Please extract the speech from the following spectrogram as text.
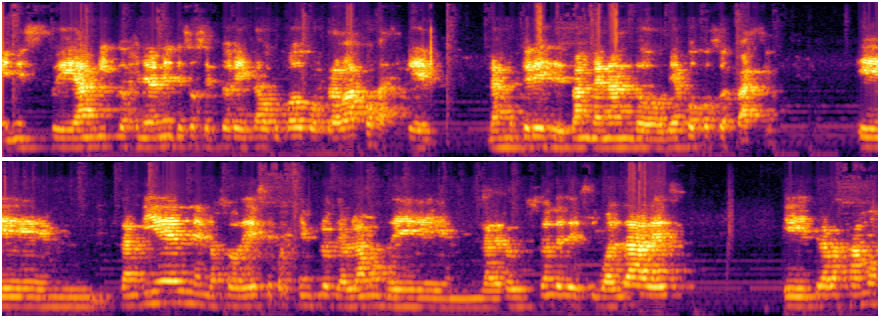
en ese ámbito generalmente esos sectores están ocupados por trabajos, así que las mujeres van ganando de a poco su espacio. Eh, también en los ODS, por ejemplo, que hablamos de mm, la reducción de desigualdades, eh, trabajamos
